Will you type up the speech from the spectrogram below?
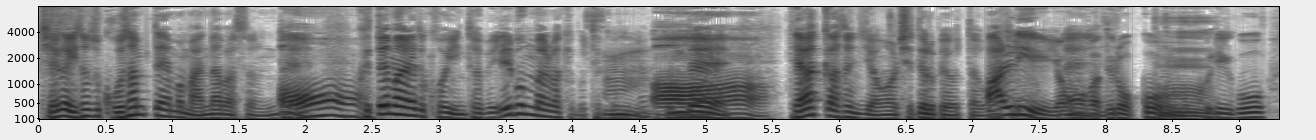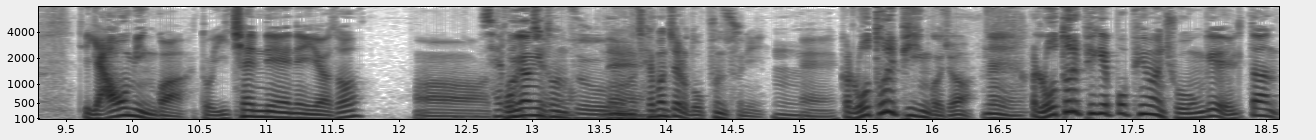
제가 이 선수 고3 때 한번 만나봤었는데 어. 그때만 해도 거의 인터뷰 1분 말밖에 못했거든요. 음. 근데 아. 대학 가서 이제 영어를 제대로 배웠다고 빨리 하죠. 영어가 네. 늘었고 음. 그리고 야오밍과 또 이첸리엔에 이어서 어, 세 동양인. 선수는 네. 세 번째로 높은 순위. 음. 예, 그러니까 로터리 픽인 거죠. 네. 그러니까 로터리 픽에 뽑히면 좋은 게 일단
